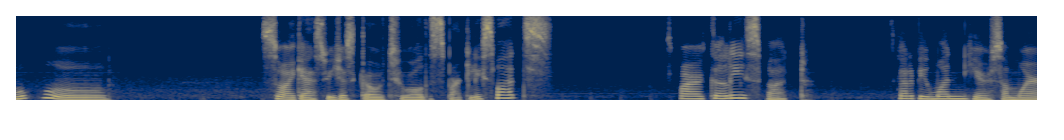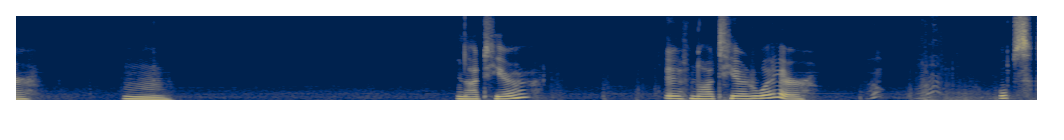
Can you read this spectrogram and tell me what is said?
Oh. So I guess we just go to all the sparkly spots. Sparkly spot. There's gotta be one here somewhere. Hmm. Not here? If not here, where? Oops,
